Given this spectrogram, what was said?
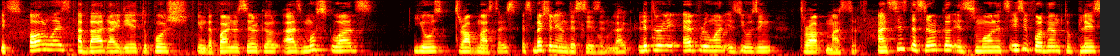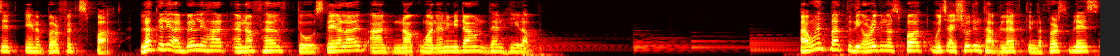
It's always a bad idea to push in the final circle as most squads use trap masters, especially in this season. Like literally everyone is using trap master. And since the circle is small, it's easy for them to place it in a perfect spot. Luckily, I barely had enough health to stay alive and knock one enemy down, then heal up. I went back to the original spot which I shouldn't have left in the first place.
